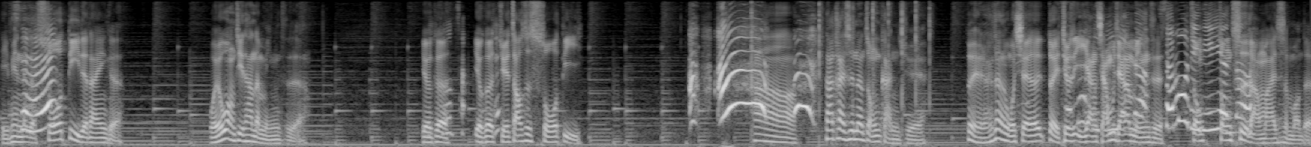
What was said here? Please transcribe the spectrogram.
里面那个谁缩地的那一个，我又忘记他的名字了。有个有个诶绝招是缩地啊啊，大概是那种感觉。对，但是我写的对，就是一样，想不起来他名字。神木弟中弟演的，中次郎吗？还是什么的？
